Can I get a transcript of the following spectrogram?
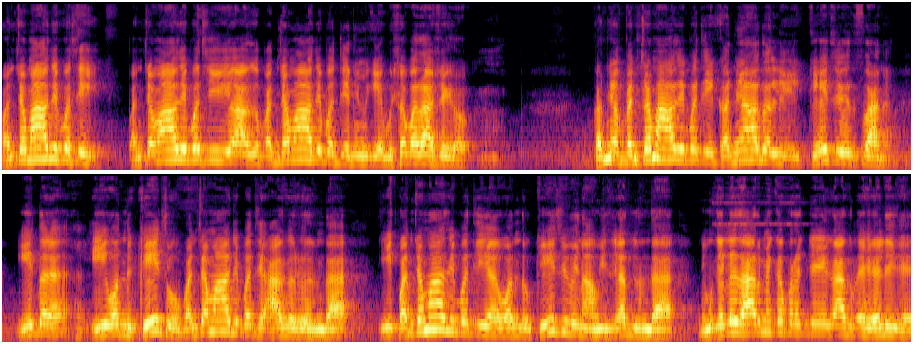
ಪಂಚಮಾಧಿಪತಿ ಪಂಚಮಾಧಿಪತಿ ಆಗ ಪಂಚಮಾಧಿಪತಿ ನಿಮಗೆ ವೃಷಭರಾಶಿಗಳು ಕನ್ಯಾ, ಪಂಚಮಾಧಿಪತಿ ಕನ್ಯಾದಲ್ಲಿ ಕೇತು ಇರ್ತಾನೆ. ಇದರ ಈ ಒಂದು ಕೇತು ಪಂಚಮಾಧಿಪತಿ ಆಗಿರೋದ್ರಿಂದ ಈ ಪಂಚಮಾಧಿಪತಿಯ ಒಂದು ಕೇತುವಿನ ಇದರಿಂದ ನಿಮಗೆಲ್ಲ ಧಾರ್ಮಿಕ ಪ್ರಜ್ಞೆಗಾಗಲೇ ಹೇಳಿದೆ.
